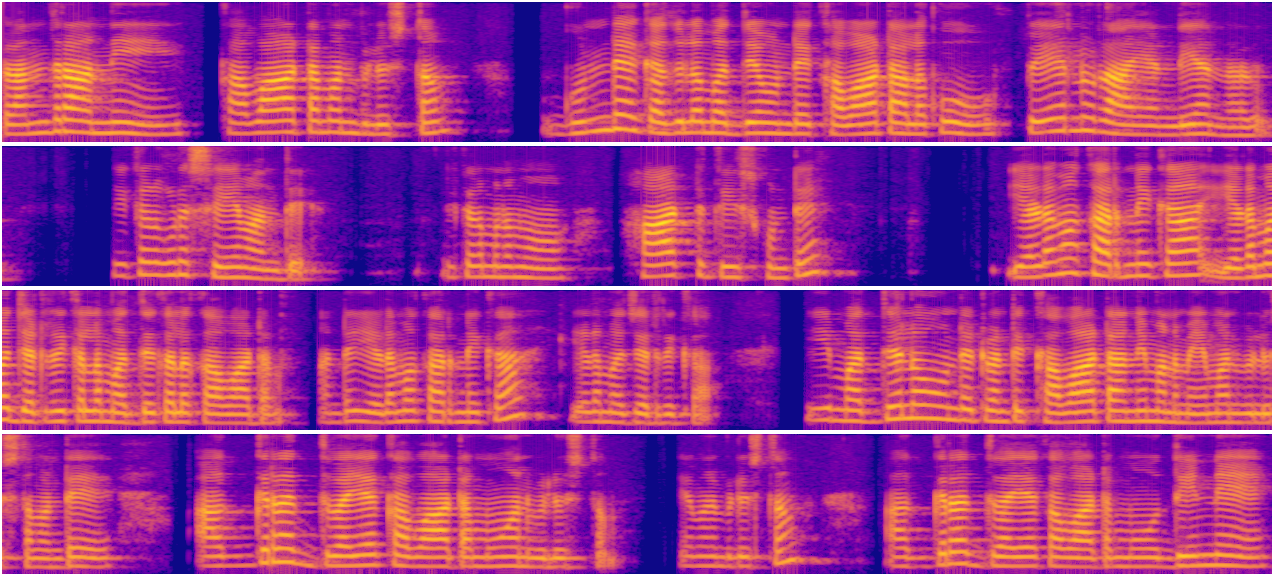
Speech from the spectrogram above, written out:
రంధ్రాన్ని కవాటం అని పిలుస్తాం. గుండె గదుల మధ్య ఉండే కవాటాలకు పేర్లు రాయండి అన్నాడు. ఇక్కడ కూడా సేమ్ అంతే. ఇక్కడ మనము హార్ట్ తీసుకుంటే ఎడమ కర్ణిక ఎడమ జఠరికల మధ్య గల కవాటం. అంటే ఎడమ కర్ణిక ఎడమ జఠరిక. ఈ మధ్యలో ఉండేటువంటి కవాటాన్ని మనం ఏమని పిలుస్తామంటే అగ్రద్వయ కవాటము అని పిలుస్తాం. ఏమని పిలుస్తాం? అగ్రద్వయ కవాటము. దీన్నే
